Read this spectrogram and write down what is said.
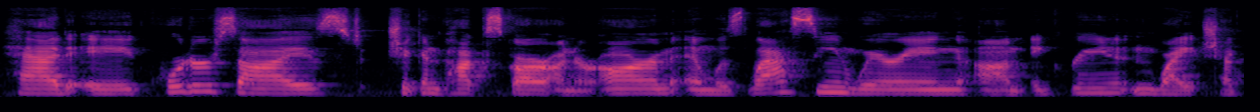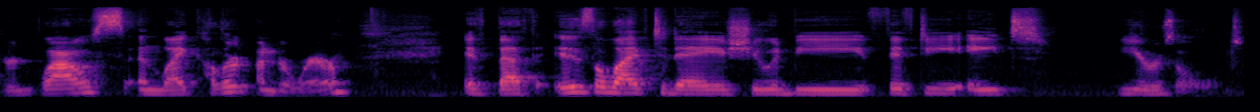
had a quarter sized chickenpox scar on her arm, and was last seen wearing um, a green and white checkered blouse and light colored underwear. If Beth is alive today, she would be 58 years old.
